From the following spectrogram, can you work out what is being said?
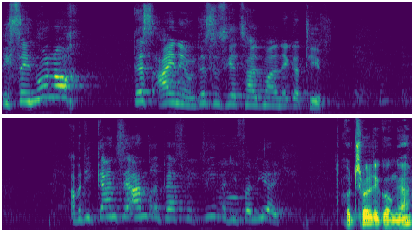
ich sehe nur noch das eine und das ist jetzt halt mal negativ. Aber die ganze andere Perspektive, die verliere ich. Entschuldigung, ja.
